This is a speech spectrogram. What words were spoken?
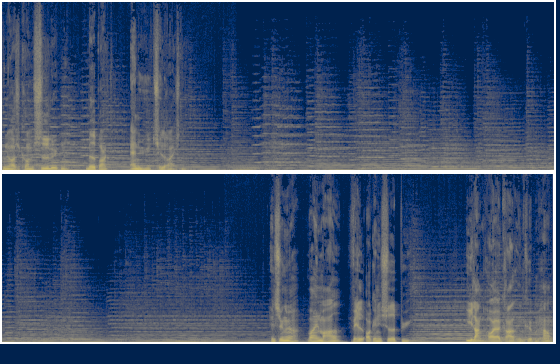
kunne også komme sideløbende, medbragt af nye tilrejsende. Helsingør var en meget velorganiseret by. I langt højere grad end København,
